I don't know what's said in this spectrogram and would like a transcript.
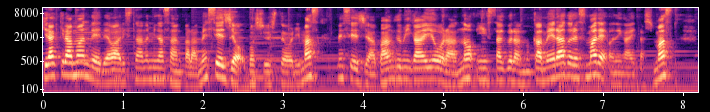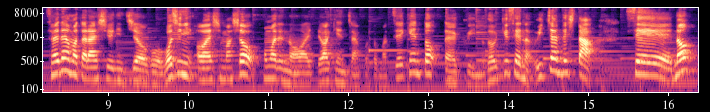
キラキラマンデーではリスナーの皆さんからメッセージを募集しております。メッセージは番組概要欄のインスタグラムかメールアドレスまでお願いいたします。それではまた来週日曜午後5時にお会いしましょう。ここまでのお相手はけんちゃんこと松江健と大学院の同級生のういちゃんでした。せーの、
